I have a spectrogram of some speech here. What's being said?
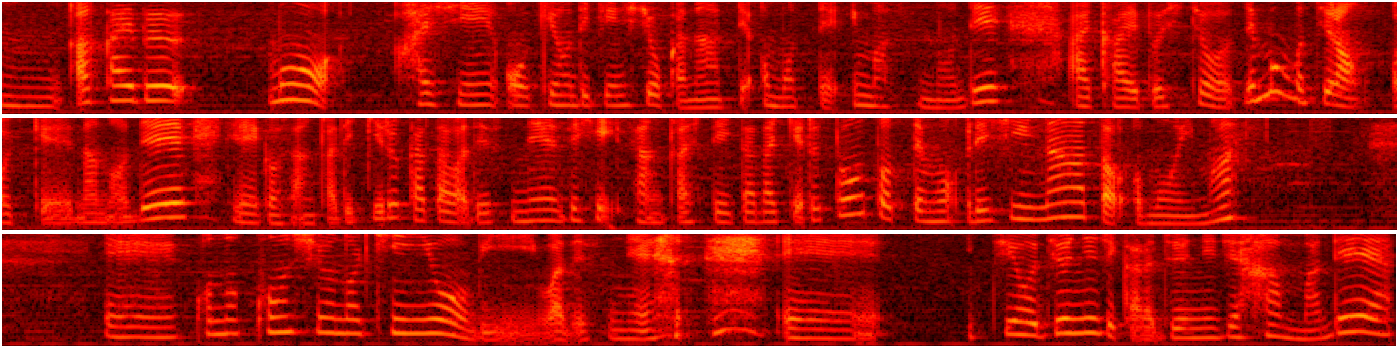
うん、アーカイブも配信を基本的にしようかなって思っていますのでアーカイブ視聴でももちろん OK なので、えー、ご参加できる方はですね是非参加していただけるととっても嬉しいなと思います。えー、この今週の金曜日はですね、えー、一応12時から12時半まで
